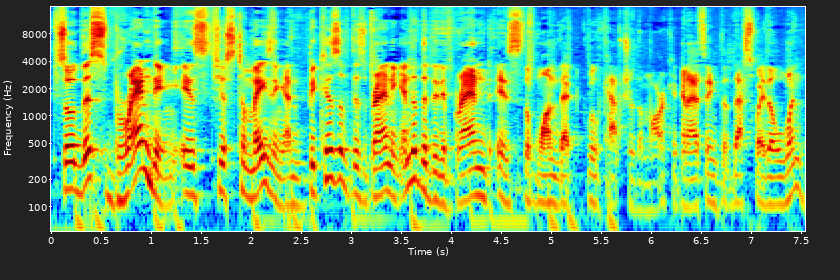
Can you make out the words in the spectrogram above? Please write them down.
So this branding is just amazing, and because of this branding, end of the day, the brand is the one that will capture the market, and I think that that's why they'll win.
